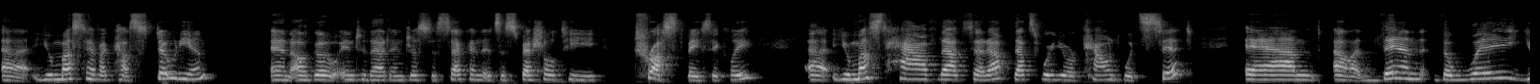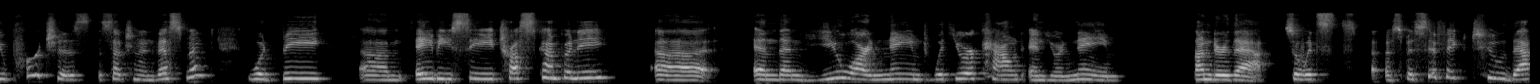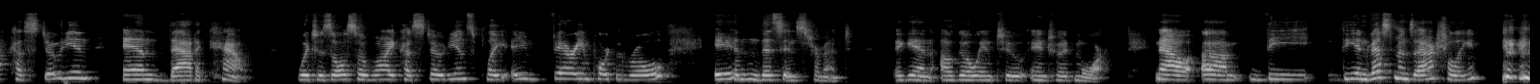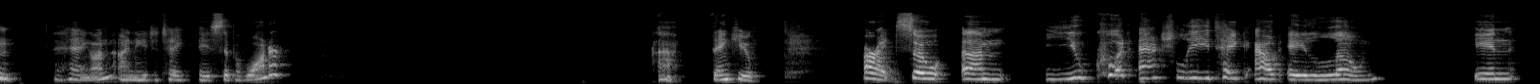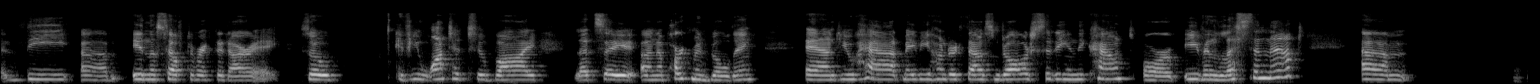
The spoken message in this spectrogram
uh, you must have a custodian, and I'll go into that in just a second. It's a specialty trust, basically. Uh, you must have that set up. That's where your account would sit. And uh, then the way you purchase such an investment would be um, ABC Trust Company, uh, and then you are named with your account and your name under that. So it's specific to that custodian and that account, which is also why custodians play a very important role in this instrument. Again, I'll go into, into it more. Now, um, the, the investments actually, hang on, I need to take a sip of water. Ah, thank you. All right, so um, you could actually take out a loan in the um, in the self-directed IRA. So if you wanted to buy, let's say, an apartment building, and you had maybe hundred thousand dollars sitting in the account, or even less than that, um,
